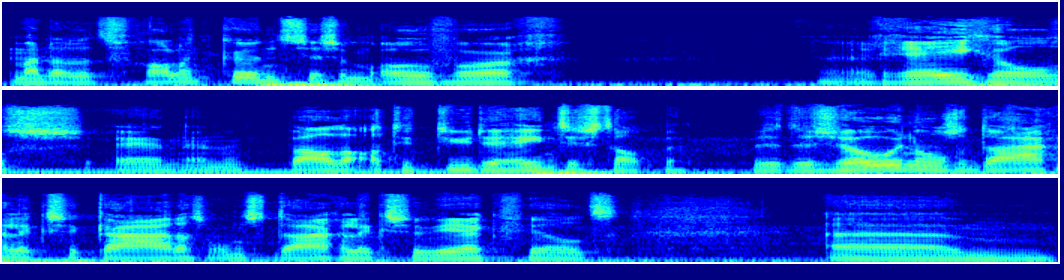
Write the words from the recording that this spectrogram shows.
Maar dat het vooral een kunst is om over uh, regels en, en, een bepaalde attitude heen te stappen. We zitten zo in onze dagelijkse kaders, ons dagelijkse werkveld. Um,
